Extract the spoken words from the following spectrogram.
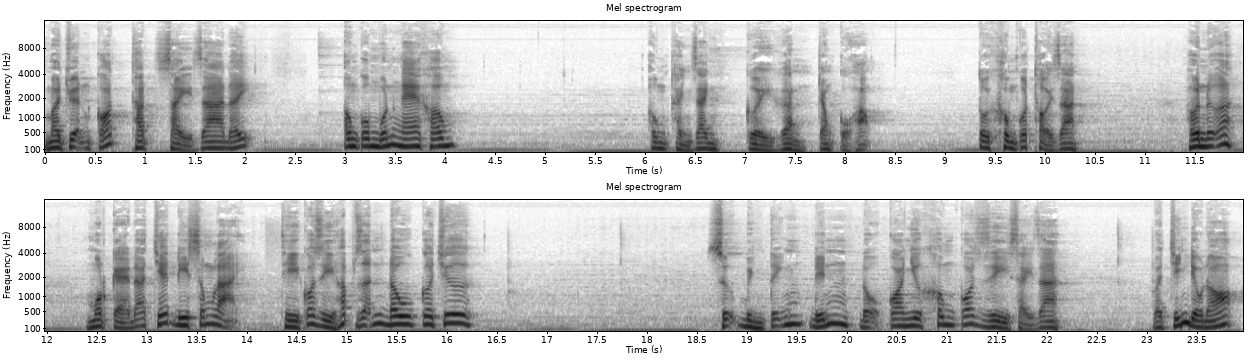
Mà chuyện có thật xảy ra đấy. Ông có muốn nghe không? Ông Thành Danh cười gần trong cổ họng. Tôi không có thời gian. Hơn nữa, một kẻ đã chết đi sống lại thì có gì hấp dẫn đâu cơ chứ. Sự bình tĩnh đến độ coi như không có gì xảy ra. Và chính điều đó,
